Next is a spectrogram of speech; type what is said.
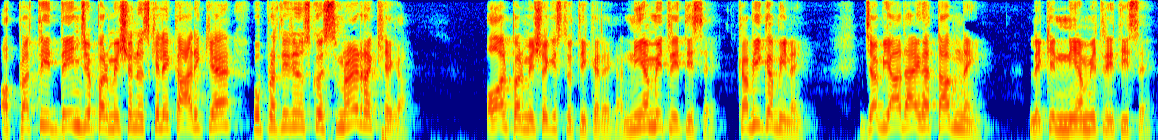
और प्रतिदिन जो परमेश्वर ने उसके लिए कार्य किया है, वो प्रतिदिन उसको स्मरण रखेगा और परमेश्वर की स्तुति करेगा, नियमित रीति से कभी कभी नहीं। जब याद आएगा तब नहीं, लेकिन नियमित रीति से।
